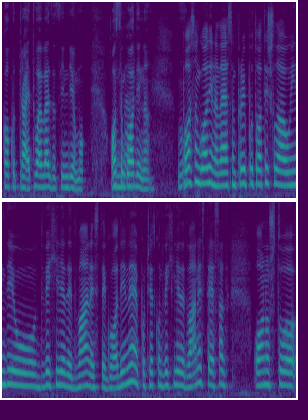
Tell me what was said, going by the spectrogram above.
koliko traje tvoja veza s Indijom? Osam da. godina? Mm? Po osam godina, da. Ja sam prvi put otišla u Indiju 2012. godine, početkom 2012. E sad, ono što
